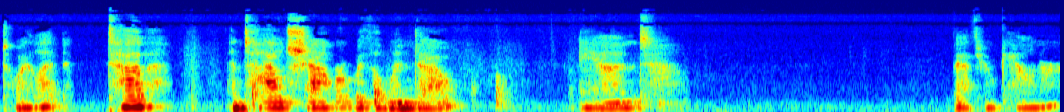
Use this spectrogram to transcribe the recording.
toilet, tub, and tiled shower with a window and bathroom counter.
